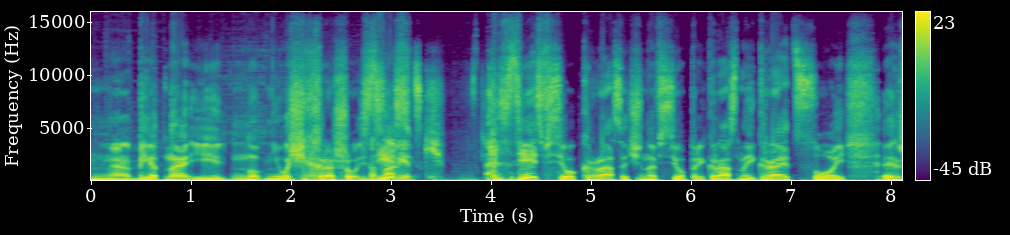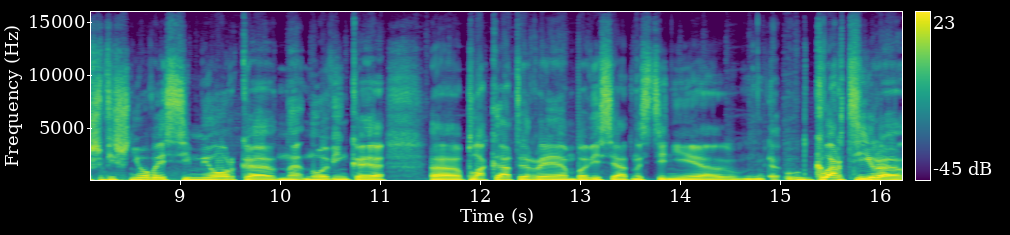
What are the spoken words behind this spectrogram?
бедно и, ну, не очень хорошо. Здесь... По-советски. Здесь все красочно, все прекрасно. Играет Сой, э, вишневая семерка, новенькая, э, плакаты Рэмбо висят на стене, э, квартира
